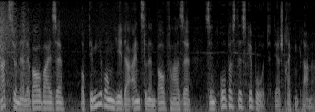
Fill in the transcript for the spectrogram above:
Rationelle Bauweise, Optimierung jeder einzelnen Bauphase sind oberstes Gebot der Streckenplaner.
